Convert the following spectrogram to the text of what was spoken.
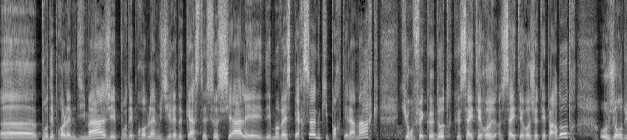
euh, pour des problèmes d'image et pour des problèmes, je dirais, de caste sociale et des mauvaises personnes qui portaient la marque, qui ont fait que d'autres, que ça a été, ça a été rejeté par d'autres. Aujourd'hui,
